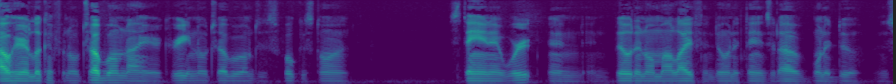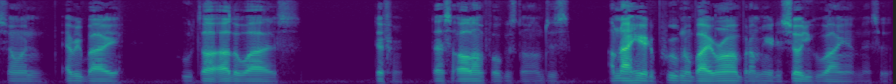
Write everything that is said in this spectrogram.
out here looking for no trouble. I'm not here creating no trouble. I'm just focused on staying at work and, and building on my life and doing the things that I want to do and showing everybody who thought otherwise different. That's all I'm focused on. I'm just I'm not here to prove nobody wrong, but I'm here to show you who I am. That's it.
